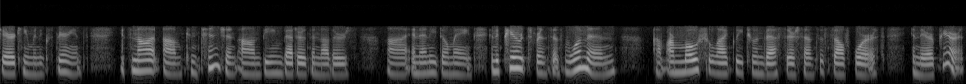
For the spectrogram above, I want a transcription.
shared human experience. It's not um, contingent on being better than others uh, in any domain. In appearance, for instance, women um, are most likely to invest their sense of self worth in their appearance.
